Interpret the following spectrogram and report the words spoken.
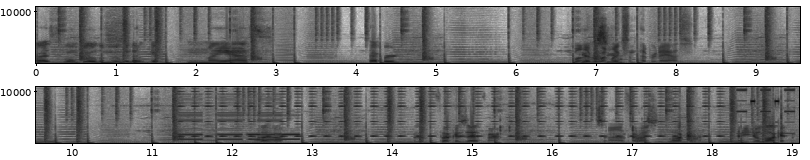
I just won't be able to move without getting my ass peppered. Well, Yeah, everyone likes some peppered ass. Uh-oh. Where the fuck is that from? Someone Uh, from this locker. I need you to lock it.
